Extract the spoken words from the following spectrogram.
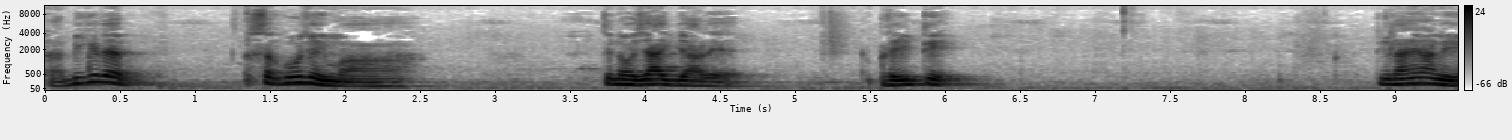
ဒါပြီးခဲ့တဲ့19ချိန်မှာကျွန်တော်ရိုက်ပြတဲ့ break 1ဒီ line ကနေ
